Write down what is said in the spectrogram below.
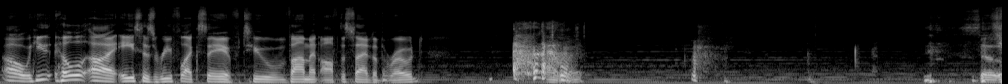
Oh, he he'll uh, ace his reflex save to vomit off the side of the road. Alright. so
